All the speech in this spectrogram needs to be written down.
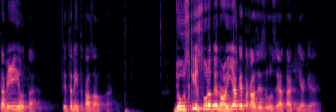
طبعی ہوتا ہے۔ فطری تقاضا ہوتا ہے۔ جو اس کی صورت نوعیہ کے تقاضے سے اسے عطا کیا گیا ہے۔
